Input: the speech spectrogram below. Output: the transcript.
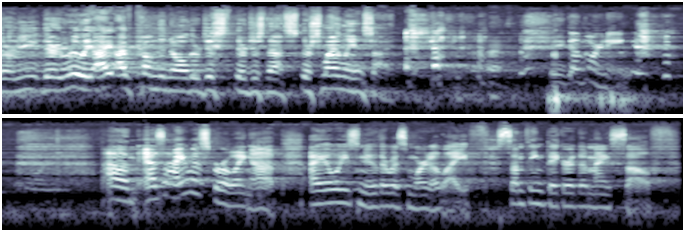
they're, they're really, I, have come to know they're just, they're just not, they're smiling inside. Right, Good morning. Um, as I was growing up, I always knew there was more to life, something bigger than myself.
